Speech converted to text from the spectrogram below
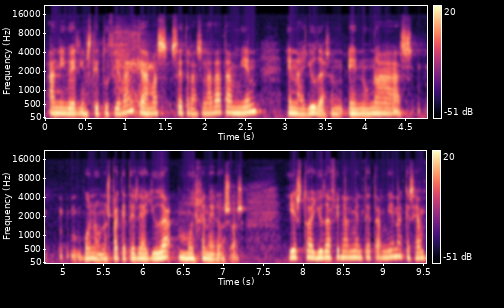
a nivel institucional que además se traslada también en ayudas, en, unas, bueno, unos paquetes de ayuda muy generosos. Y esto ayuda finalmente también a que sean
